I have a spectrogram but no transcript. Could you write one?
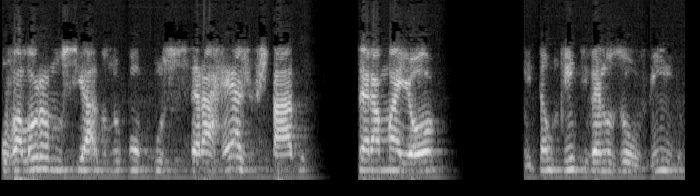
O valor anunciado no concurso será reajustado, será maior. Então, quem estiver nos ouvindo,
